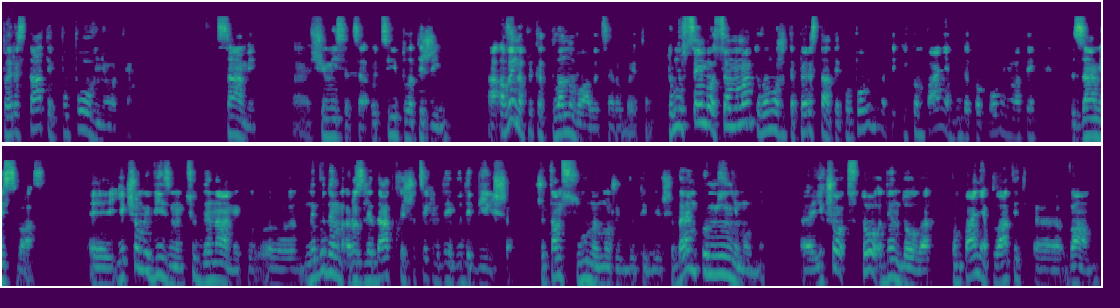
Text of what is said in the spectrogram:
перестати поповнювати самі е, щомісяця оці платежі. А ви, наприклад, планували це робити. Тому з цього, моменту ви можете перестати поповнювати, і компанія буде поповнювати замість вас. Е, Якщо ми візьмемо цю динаміку, е, не будемо розглядати, що цих людей буде більше, що там суми можуть бути більше. Беремо по мінімуму. Е, Якщо 101 долар компанія платить е, вам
